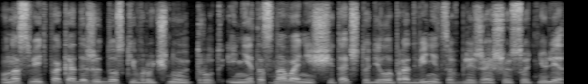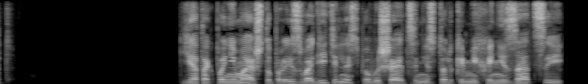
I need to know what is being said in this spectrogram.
У нас ведь пока даже доски вручную труд, и нет оснований считать, что дело продвинется в ближайшую сотню лет. Я так понимаю, что производительность повышается не столько механизацией,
